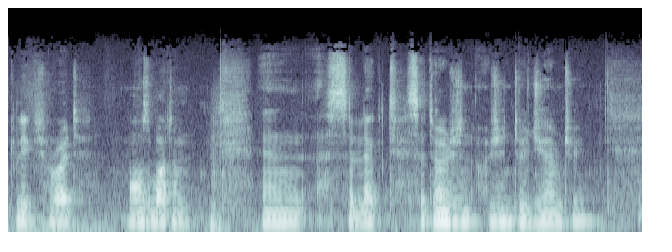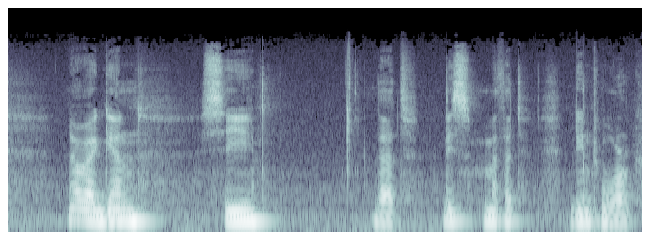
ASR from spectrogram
click right mouse button and select set origin origin to geometry. Now again see that this method didn't work.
